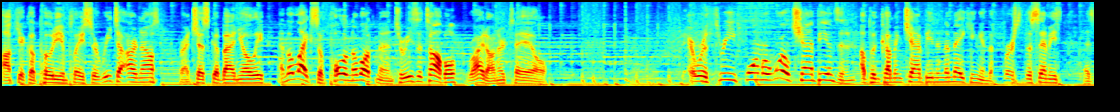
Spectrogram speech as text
Akyaka podium placer Rita Arnaus, Francesca Bagnoli, and the likes of Paula Novotna and Teresa Tabel right on her tail. There were three former world champions and an up and coming champion in the making in the first of the semis as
